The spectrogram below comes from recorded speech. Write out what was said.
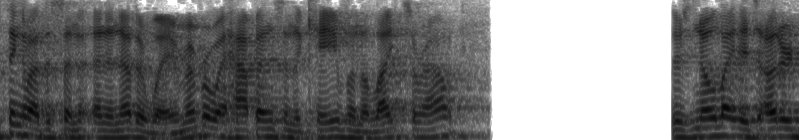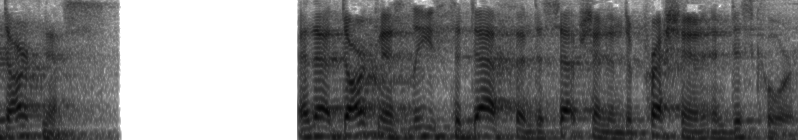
think about this in, in another way. Remember what happens in the cave when the lights are out? There's no light, it's utter darkness. And that darkness leads to death and deception and depression and discord.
